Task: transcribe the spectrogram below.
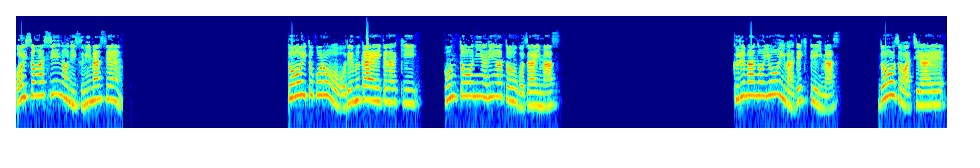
お忙しいのにすみません。遠いところをお出迎えいただき、本当にありがとうございます。車の用意はできています。どうぞあちらへ。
